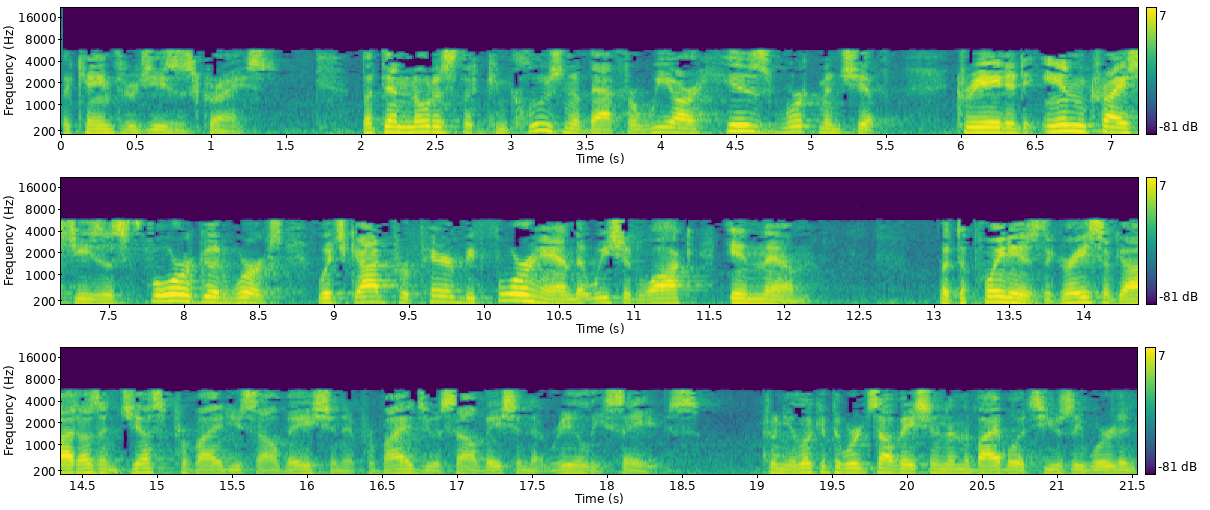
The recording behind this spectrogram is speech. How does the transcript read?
that came through Jesus Christ. But then notice the conclusion of that, for we are His workmanship, created in Christ Jesus for good works, which God prepared beforehand that we should walk in them. But the point is, the grace of God doesn't just provide you salvation, it provides you a salvation that really saves. When you look at the word salvation in the Bible, it's usually word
